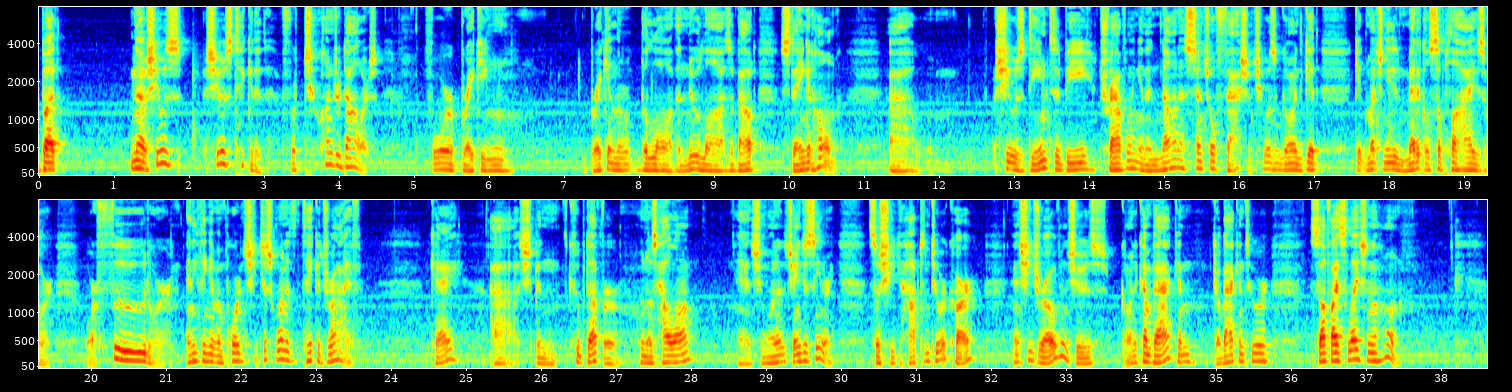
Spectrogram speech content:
But no, she was she was ticketed for two hundred dollars for breaking breaking the, the law, the new laws about staying at home. Uh, she was deemed to be traveling in a non-essential fashion. She wasn't going to get get much needed medical supplies or or food or anything of importance. She just wanted to take a drive. Okay, uh, she's been cooped up for who knows how long, and she wanted to change the scenery. So she hopped into her car and she drove, and she was going to come back and go back into her self isolation at home.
